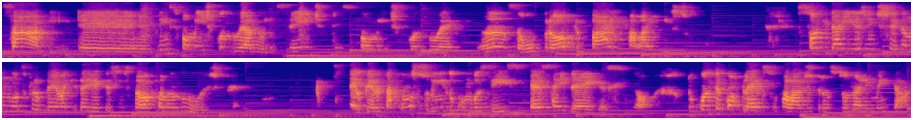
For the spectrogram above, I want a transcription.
sabe? É, principalmente quando é adolescente, principalmente quando é criança, ou o próprio pai falar isso. Só que daí a gente chega num outro problema que daí é que a gente estava falando hoje, né? Eu quero estar tá construindo com vocês essa ideia, assim, ó, do quanto é complexo falar de transtorno alimentar.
